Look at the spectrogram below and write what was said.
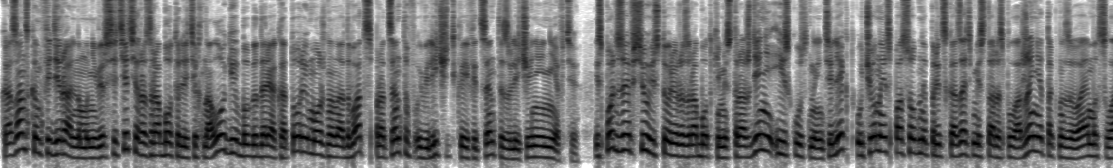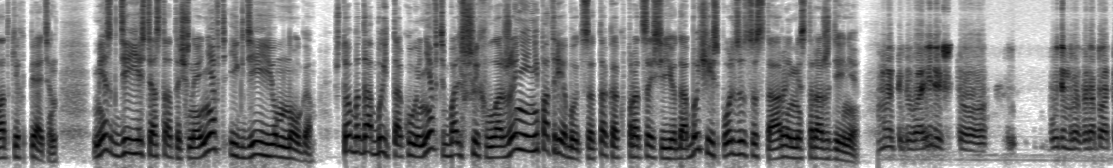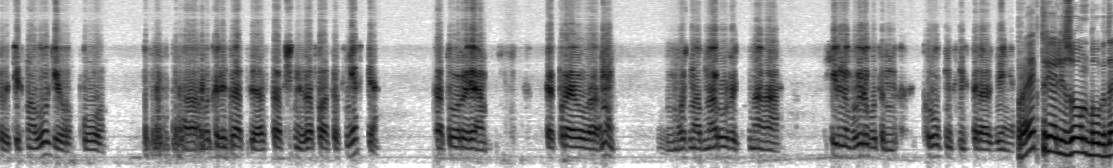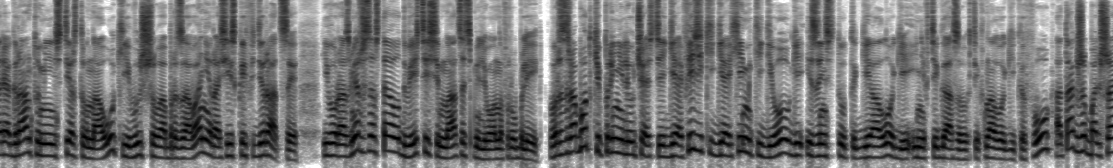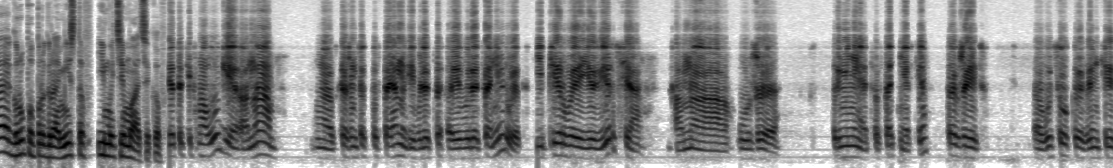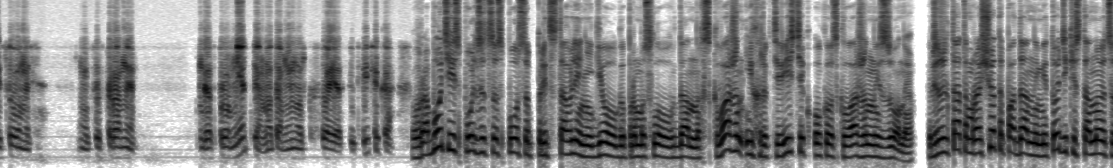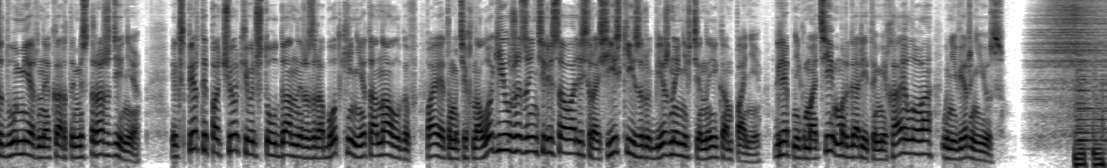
В Казанском федеральном университете разработали технологию, благодаря которой можно на 20% увеличить коэффициент извлечения нефти. Используя всю историю разработки месторождений и искусственный интеллект, ученые способны предсказать места расположения так называемых сладких пятен – мест, где есть остаточная нефть и где ее много. Чтобы добыть такую нефть, больших вложений не потребуется, так как в процессе ее добычи используются старые месторождения. Мы договорились, что будем разрабатывать технологию по локализации остаточных запасов нефти, которые, как правило, ну, можно обнаружить на сильно выработанных крупных месторождениях. Проект реализован благодаря гранту Министерства науки и высшего образования Российской Федерации. Его размер составил 217 миллионов рублей. В разработке приняли участие геофизики, геохимики, геологи из Института геологии и нефтегазовых технологий КФУ, а также большая группа программистов и математиков. Эта технология, она, э, скажем так, постоянно эволюционирует. И первая ее версия, она уже применяется в Татнефти. Также есть Э, высокая заинтересованность ну, со стороны «Газпромнефти», но там немножко своя специфика. В работе используется способ представления геолого-промысловых данных скважин и характеристик околоскважинной зоны. Результатом расчета по данной методике становится двумерная карта месторождения. Эксперты подчеркивают, что у данной разработки нет аналогов, поэтому технологией уже заинтересовались российские и зарубежные нефтяные компании. Глеб Нигмати, Маргарита Михайлова, Univer News. Thank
